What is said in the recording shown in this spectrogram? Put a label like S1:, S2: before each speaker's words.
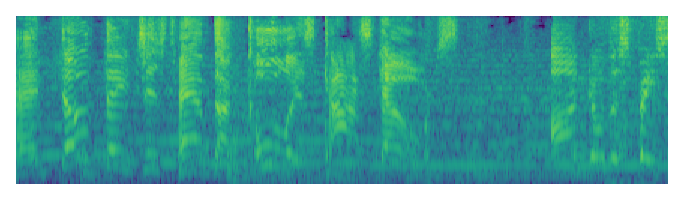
S1: And don't they just have the coolest costumes?
S2: On go the space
